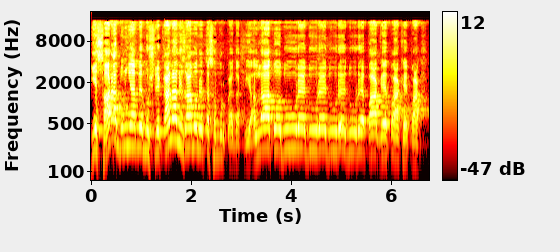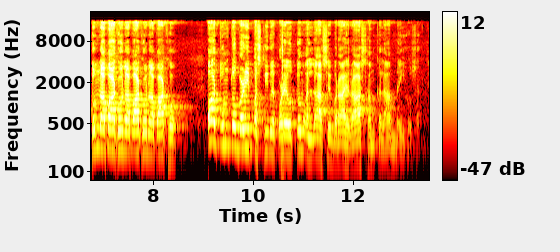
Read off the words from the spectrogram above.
ये सारा दुनिया में मुशरकाना निज़ामों ने तस्वुर पैदा किया। अल्लाह तो दूर है दूर है दूर है दूर है, पाक है पाक है, पाक। तुम ना पाक हो ना पाक हो ना पाक हो। और तुम तो बड़ी पस्ती में पड़े हो, तुम अल्लाह से बराह रास्त हम कलाम नहीं हो सकते।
